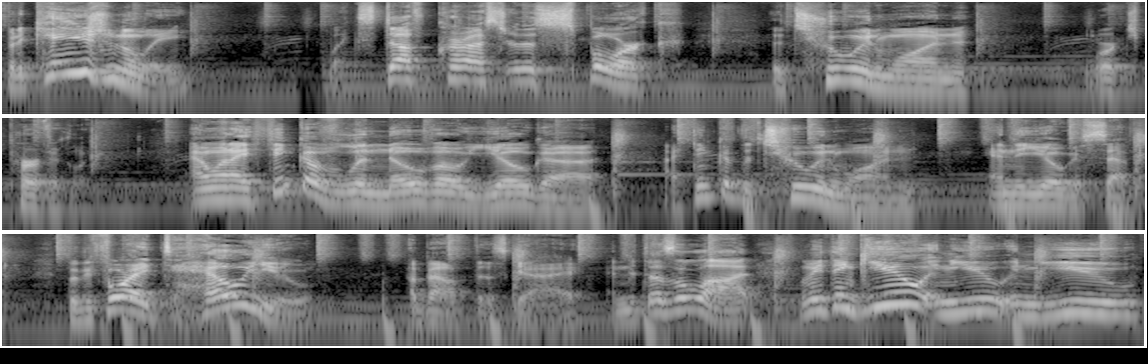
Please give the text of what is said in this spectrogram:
but occasionally, like stuffed crust or the spork, the two-in-one works perfectly. And when I think of Lenovo Yoga, I think of the two-in-one and the Yoga 7. But before I tell you about this guy, and it does a lot, let me thank you and you and you,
